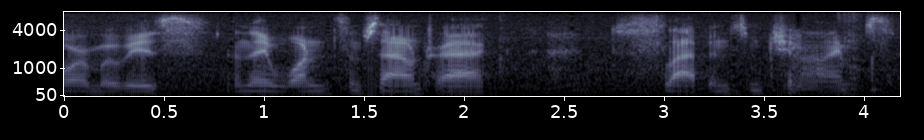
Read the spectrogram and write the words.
horror movies, and they wanted some soundtrack, just slap in some chimes.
